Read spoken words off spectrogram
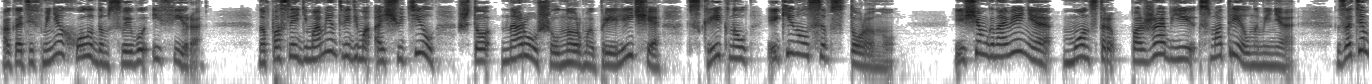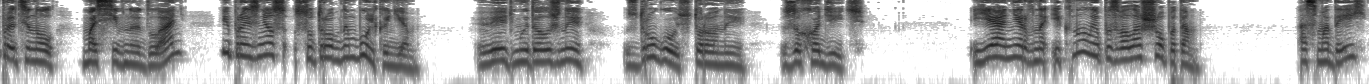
окатив меня холодом своего эфира. Но в последний момент, видимо, ощутил, что нарушил нормы приличия, вскрикнул и кинулся в сторону. Еще мгновение монстр по жабьи смотрел на меня, затем протянул массивную длань и произнес с утробным бульканьем. «Ведь мы должны с другой стороны заходить». Я нервно икнула и позвала шепотом. «Асмодей?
